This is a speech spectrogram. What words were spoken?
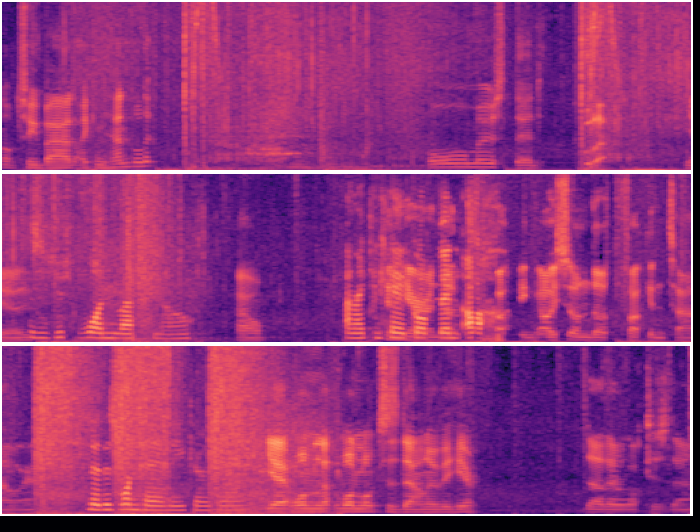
Not too bad. I can handle it. Almost dead. Yeah. There's just one left now. Ow. And I I can, can hear hear Goblin. Oh, fucking ice on the fucking tower. no, there's one here, Nico, as well. Yeah, one le- one Lox is down over here. The other Lox is down.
